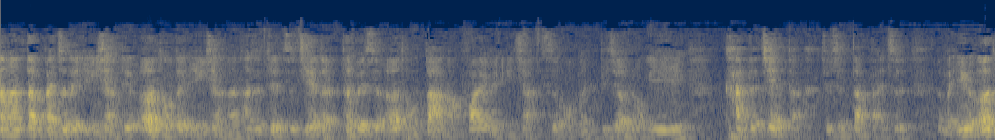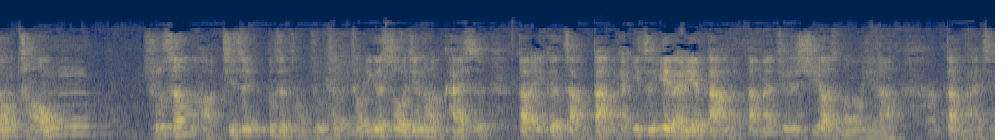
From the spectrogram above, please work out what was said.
当然，蛋白质的影响对儿童的影响呢，它是最直接的，特别是儿童大脑发育的影响，是我们比较容易看得见的，就是蛋白质。那么，因为儿童从出生啊，其实不是从出生，从一个受精卵开始到一个长大，你看一直越来越大了，当然就是需要什么东西呢？蛋白质。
